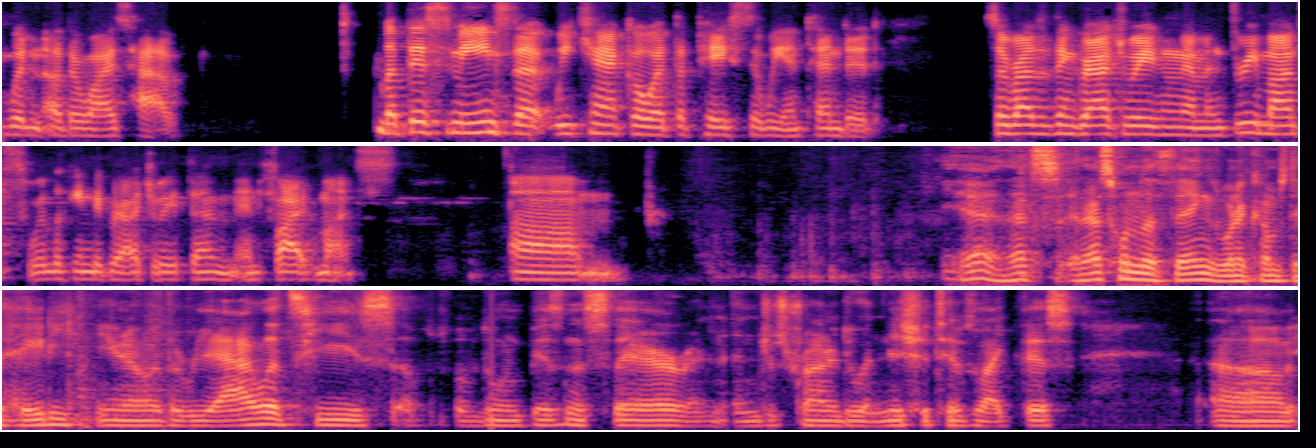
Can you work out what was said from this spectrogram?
wouldn't otherwise have. But this means that we can't go at the pace that we intended. So rather than graduating them in three months, we're looking to graduate them in five months. Um, yeah, that's and that's one of the things when it comes to Haiti. You know, the realities of, of doing business there and, and just trying to do initiatives like this. Um,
